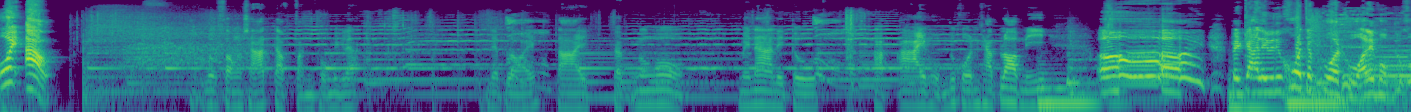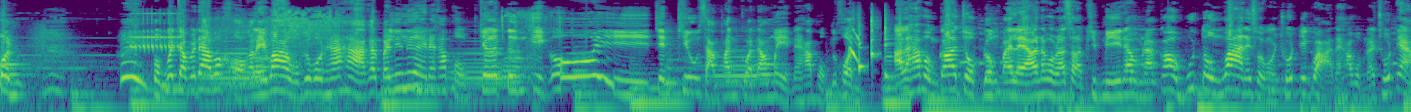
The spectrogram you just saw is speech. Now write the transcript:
โอ้ยอ้าวลูกซองชาร์จดับฝันผมอีกแล้ว เรียบร้อยตายแบบโง่ๆไม่น่าเลยตู อับอายผมทุกคนครับรอบนี้ เอ้ยเป็นการรีวิวโคตรจะปวดหัวเลยผมทุกคนผมก็จำไม่ได้ว่าของอะไรบ้างผมทุกคนหาหากันไปเรื่อยๆนะครับผมเจอตึงอีกโอ้ย7คิว3,000 กว่าดาเมจนะครับผมทุกคนเอาละครับผมก็จบลงไปแล้วนะผมนะสำหรับคลิปนี้นะผมนะก็พูดตรงว่าในส่วนของชุดดีกว่านะครับผมนะชุดเนี่ย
